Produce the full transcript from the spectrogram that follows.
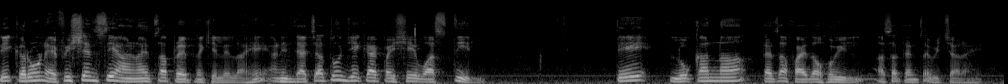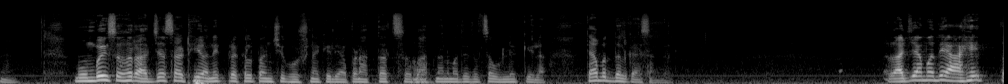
ते करून एफिशियन्सी आणण्याचा प्रयत्न केलेला आहे आणि त्याच्यातून जे काय पैसे वाचतील ते लोकांना त्याचा फायदा होईल असा त्यांचा विचार आहे. मुंबईसह राज्यासाठी अनेक प्रकल्पांची घोषणा केली. आपण आत्ताच बातम्यांमध्ये त्याचा उल्लेख केला. त्याबद्दल काय सांगाल? राज्यामध्ये आहेत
